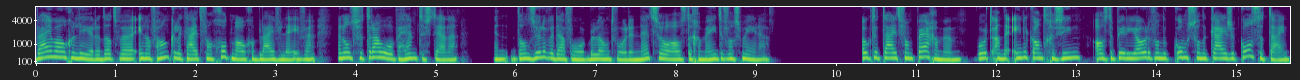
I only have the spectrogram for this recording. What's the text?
Wij mogen leren dat we in afhankelijkheid van God mogen blijven leven en ons vertrouwen op Hem te stellen. En dan zullen we daarvoor beloond worden, net zoals de gemeente van Smyrna. Ook de tijd van Pergamum wordt aan de ene kant gezien als de periode van de komst van de keizer Constantijn.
